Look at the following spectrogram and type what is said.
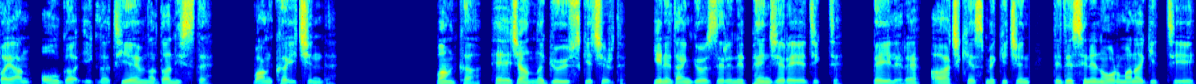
Bayan Olga Ignatievna'dan iste. Vanka içinde. Vanka heyecanla göğüs geçirdi. Yeniden gözlerini pencereye dikti. Beylere ağaç kesmek için dedesinin ormana gittiği,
